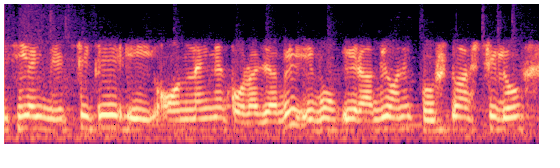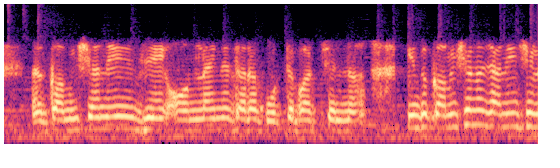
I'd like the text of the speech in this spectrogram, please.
ইসিআই নেট থেকে এই অনলাইনে করা যাবে এবং এর আগে অনেক প্রশ্ন আসছিল কমিশনে যে অনলাইনে তারা করতে পারছেন না। কিন্তু কমিশনও জানিয়েছিল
